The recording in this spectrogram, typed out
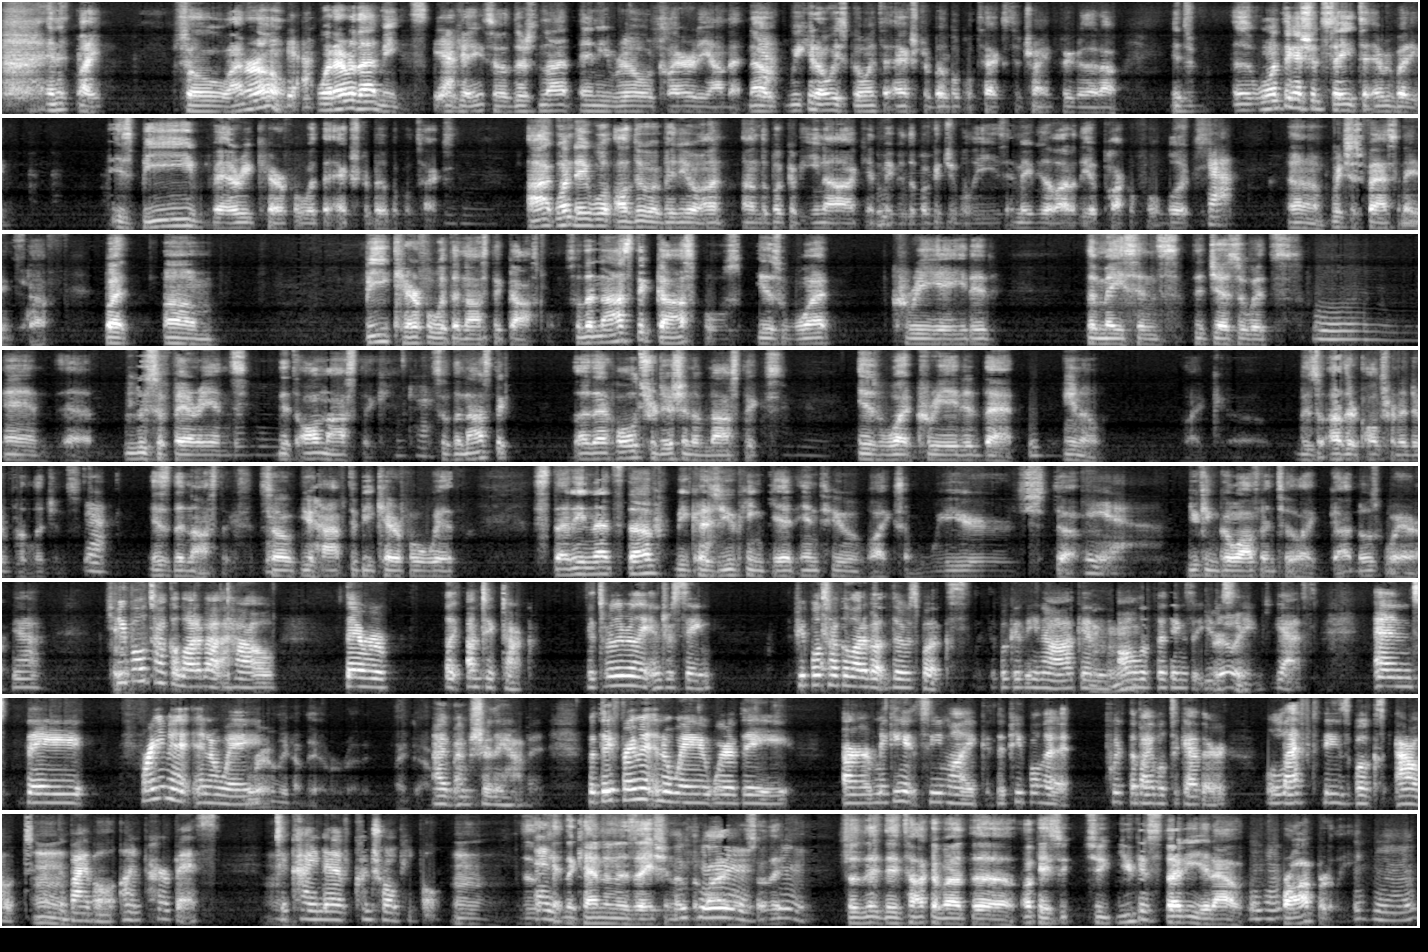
Yeah. And it like so I don't know. Yeah. Whatever that means. Yeah. Okay. So there's not any real clarity on that. Now we could always go into extra biblical text to try and figure that out. It's uh, one thing I should say to everybody is be very careful with the extra biblical text. I one day we'll I'll do a video on on the book of Enoch and maybe the book of Jubilees and maybe a lot of the apocryphal books Yeah. um, which is fascinating stuff. But um, be careful with the Gnostic gospel. So the Gnostic gospels is what created the Masons, the Jesuits, Mm. and uh, Luciferians. Mhm. It's all Gnostic. Okay. So the Gnostic, uh, that whole tradition of Gnostics is what created that. You know, like uh, there's other alternative religions. Yeah. is the Gnostics. Yeah. So you have to be careful with studying that stuff because you can get into like some weird stuff. Yeah. You can go off into like God knows where. Yeah. So, People talk a lot about how they're like on TikTok. It's really, really interesting. People talk a lot about those books, the Book of Enoch, and Mhm. all of the things that you just Really? named. Yes. And they frame it in a way. rarely have they ever read it. I I'm sure they have it. But they frame it in a way where they are making it seem like the people that put the Bible together left these books out of the Mm. Bible on purpose to kind of control people. Mm. The, And- the canonization of the Mhm, Bible. So they mhm, so they, they talk about the okay. So so you can study it out mhm, properly. mhm.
